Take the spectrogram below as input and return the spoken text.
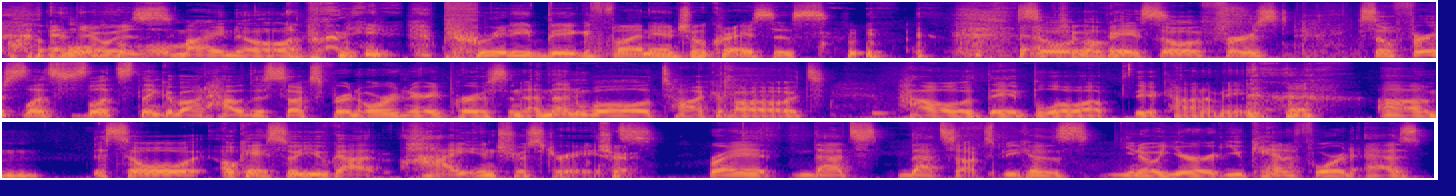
and there oh, was oh my no a pretty, pretty big financial crisis. so okay so first so first let's let's think about how this sucks for an ordinary person and then we'll talk about how they blow up the economy um so okay so you've got high interest rates Sure. Right that's that sucks because you know you're you can't afford as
